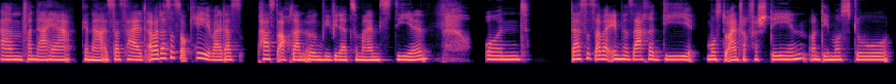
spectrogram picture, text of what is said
ähm, von daher, genau, ist das halt, aber das ist okay, weil das passt auch dann irgendwie wieder zu meinem Stil. Und das ist aber eben eine Sache, die musst du einfach verstehen und die musst du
